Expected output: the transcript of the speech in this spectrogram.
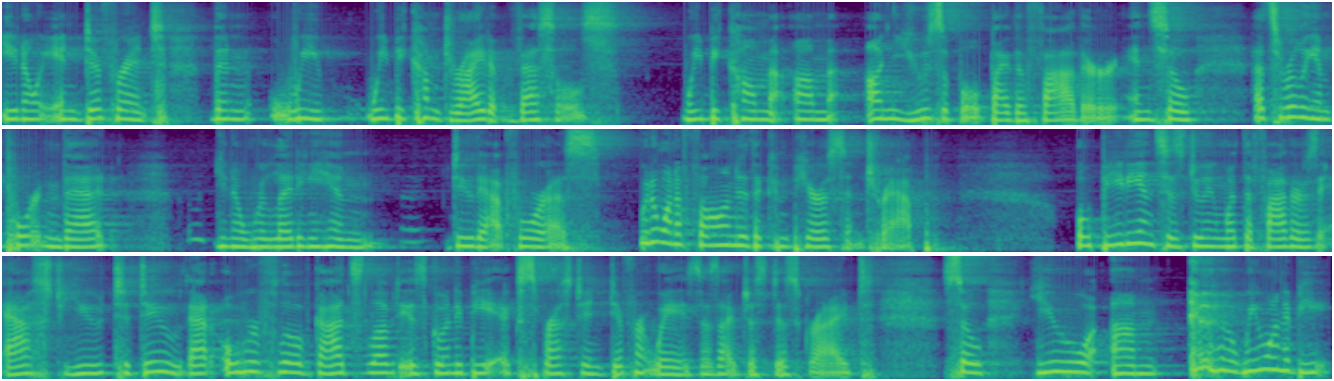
you know indifferent then we we become dried up vessels we become um, unusable by the father and so that's really important that you know we're letting him do that for us we don't want to fall into the comparison trap. Obedience is doing what the Father has asked you to do. That overflow of God's love is going to be expressed in different ways, as I've just described. So, you, um, we want to be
